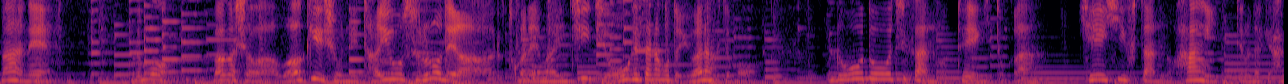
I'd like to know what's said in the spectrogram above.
まあね。これも我が社はワーケーションに対応するのであるとかね、まあ、いちいち大げさなこと言わなくても労働時間の定義とか経費負担の範囲っていうのだけはっ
